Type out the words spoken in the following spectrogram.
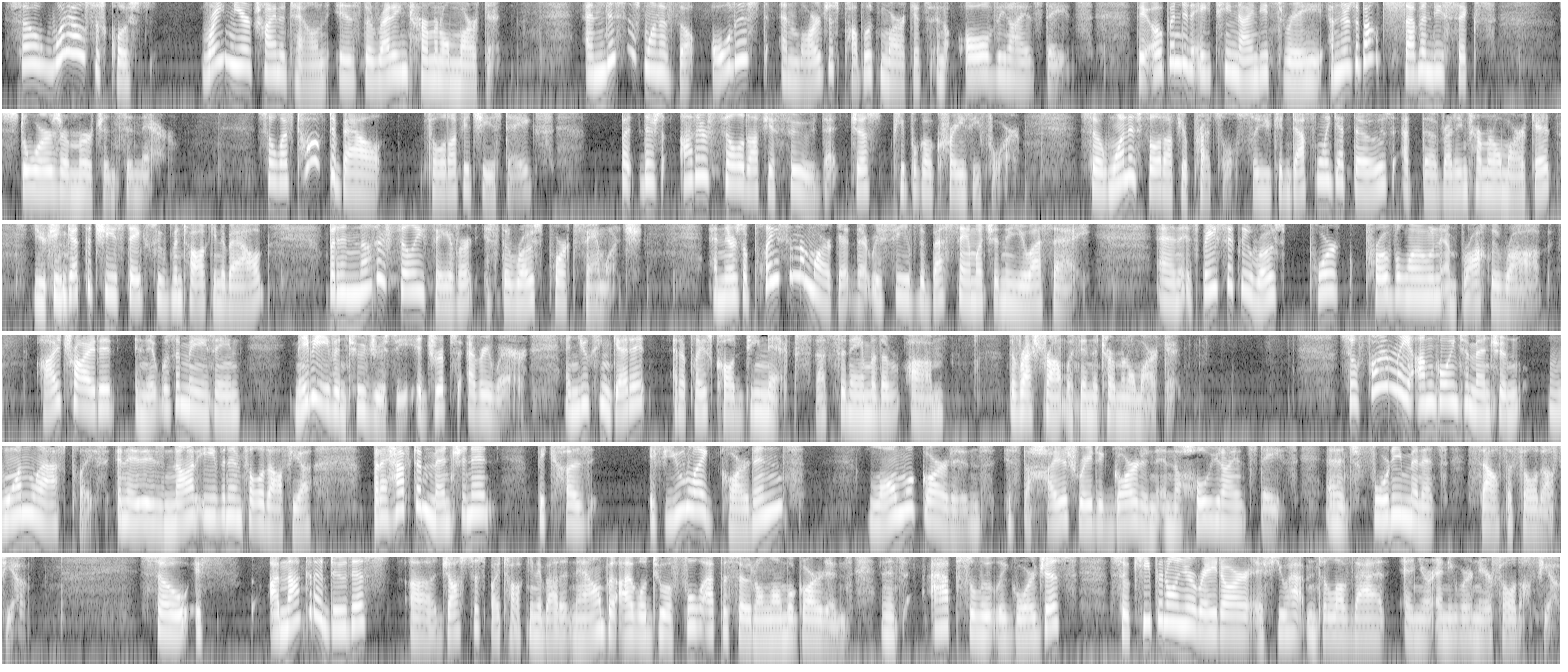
So, what else is close? Right near Chinatown is the Reading Terminal Market. And this is one of the oldest and largest public markets in all of the United States. They opened in 1893, and there's about 76 stores or merchants in there. So I've talked about Philadelphia cheesesteaks, but there's other Philadelphia food that just people go crazy for. So one is Philadelphia pretzels. So you can definitely get those at the Reading Terminal Market. You can get the cheesesteaks we've been talking about. But another Philly favorite is the roast pork sandwich. And there's a place in the market that received the best sandwich in the USA. And it's basically roast pork, provolone, and broccoli rabe. I tried it and it was amazing, maybe even too juicy. It drips everywhere. And you can get it at a place called DiNic's. That's the name of the um, the restaurant within the terminal market. So finally, I'm going to mention one last place, and it is not even in Philadelphia, but I have to mention it because if you like gardens, Longwood Gardens is the highest rated garden in the whole United States, and it's 40 minutes south of Philadelphia. So, if I'm not going to do this uh, justice by talking about it now, but I will do a full episode on Longwood Gardens, and it's absolutely gorgeous. So keep it on your radar if you happen to love that and you're anywhere near Philadelphia.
